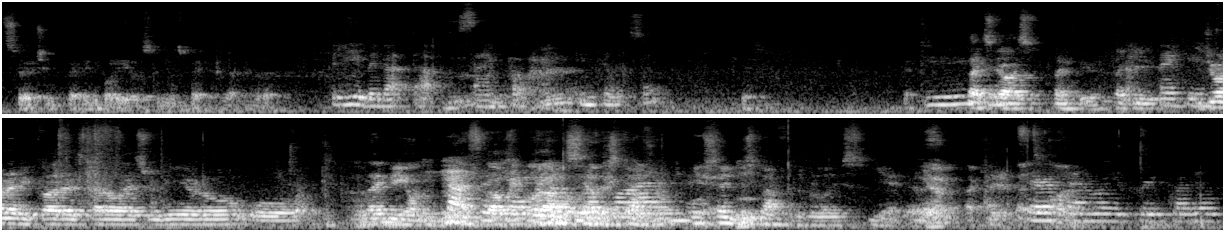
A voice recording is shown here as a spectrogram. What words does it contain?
searching for anybody else in respect to that murder. Did he live at that same property in Felixstowe? Yes. Do you? Thanks, guys. Thank you. Thank you. Thank Did you. you want any photos, cutaways from here at all, or? will they be on? That's They'll be okay. put up That's on the fine. We'll send you stuff for the release. Yeah, Yeah. yeah, okay, Is that's there a fine. family approved photo of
